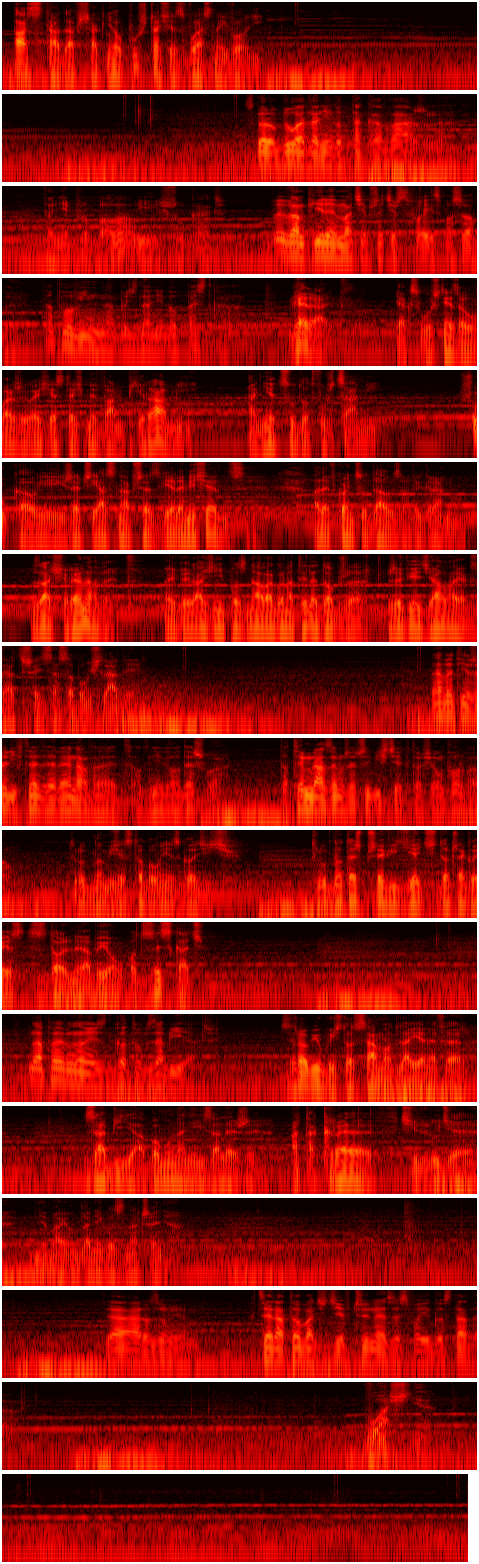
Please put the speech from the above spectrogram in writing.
A stada wszak nie opuszcza się z własnej woli. Skoro była dla niego taka ważna, to nie próbował jej szukać? Wy, wampiry, macie przecież swoje sposoby. To powinna być dla niego pestka. Geralt, jak słusznie zauważyłeś, jesteśmy wampirami, a nie cudotwórcami. Szukał jej rzecz jasna przez wiele miesięcy, ale w końcu dał za wygraną. Zaś Renavet najwyraźniej poznała go na tyle dobrze, że wiedziała, jak zatrzeć za sobą ślady. Nawet jeżeli wtedy Renavet od niego odeszła, to tym razem rzeczywiście ktoś ją porwał. Trudno mi się z tobą nie zgodzić. Trudno też przewidzieć, do czego jest zdolny, aby ją odzyskać. Na pewno jest gotów zabijać. Zrobiłbyś to samo dla Yennefer. Zabija, bo mu na niej zależy. A ta krew, ci ludzie nie mają dla niego znaczenia. Ja rozumiem. Chce ratować dziewczynę ze swojego stada. Właśnie.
